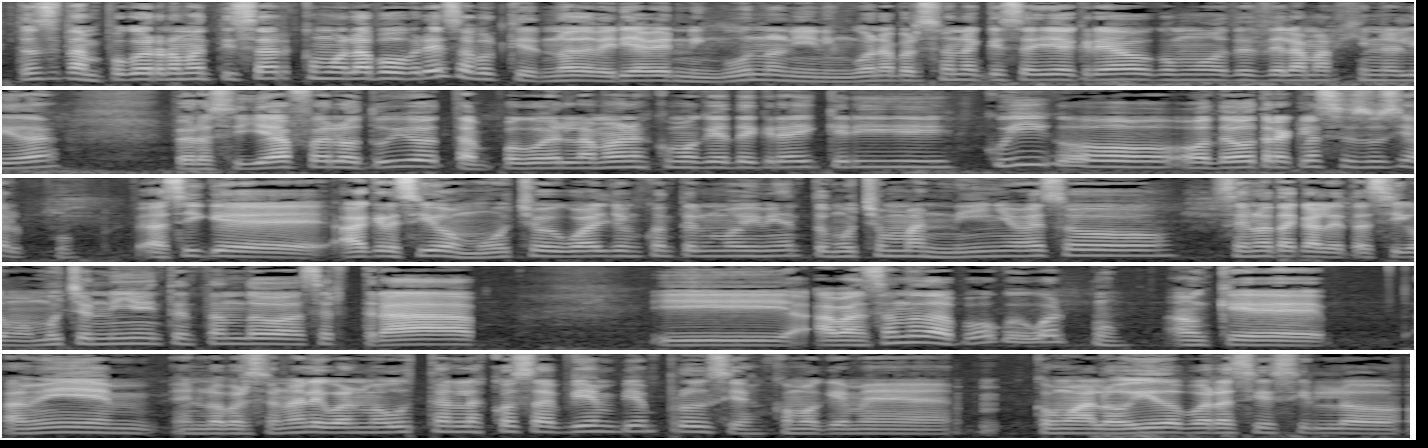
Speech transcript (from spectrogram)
Entonces tampoco es romantizar como la pobreza, porque no debería haber ninguno, ni ninguna persona que se haya creado como desde la marginalidad, pero si ya fue lo tuyo, tampoco es la mano, es como que te creáis que eres cuico o, de otra clase social. Así que ha crecido mucho, igual yo encuentro el movimiento, muchos más niños, eso se nota caleta, así como muchos niños intentando hacer trap, y avanzando de a poco igual, pues. aunque a mí en, lo personal igual me gustan las cosas bien bien producidas, como que me como al oído por así decirlo,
